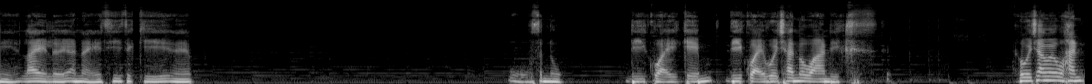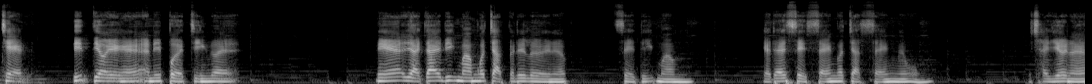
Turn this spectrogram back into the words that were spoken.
นี่ ไล่เลยอันไหนที่ตะกี้นะครับ โอ้สนุก ดีกว่าเกม ดีกว่าเวอร์ชันเมื่อวานอีก เวอร์ชันเมื่อวานแจกนิดเดียวเองไงอันนี้เปิดจริงด้วย เนี่ยอยากได้บิ๊กมัมก็จัดไปได้เลยนะครับ เศษบิ๊กมัม อยากได้เศษแซงก็จัดแซงนะผม ใช้เยอะนะ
